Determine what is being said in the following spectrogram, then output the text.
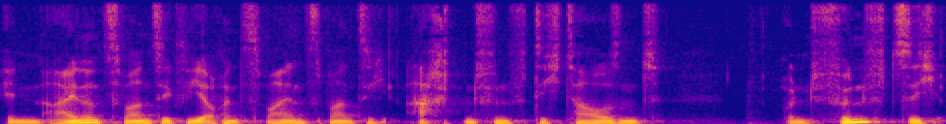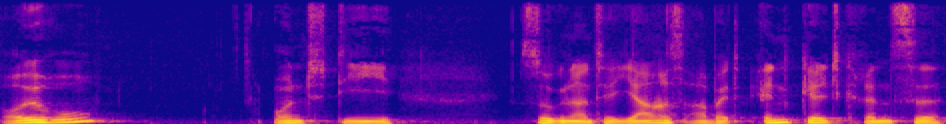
in 21 wie auch in 22 58.050 Euro und die sogenannte Jahresarbeit Entgeltgrenze,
